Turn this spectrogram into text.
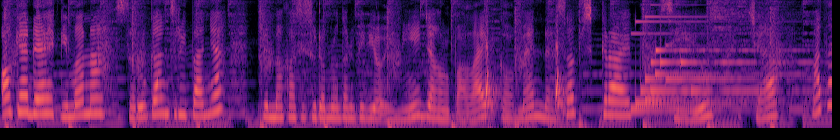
Oke deh, gimana? Seru kan ceritanya? Terima kasih sudah menonton video ini. Jangan lupa like, comment, dan subscribe. See you. Ja, mata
